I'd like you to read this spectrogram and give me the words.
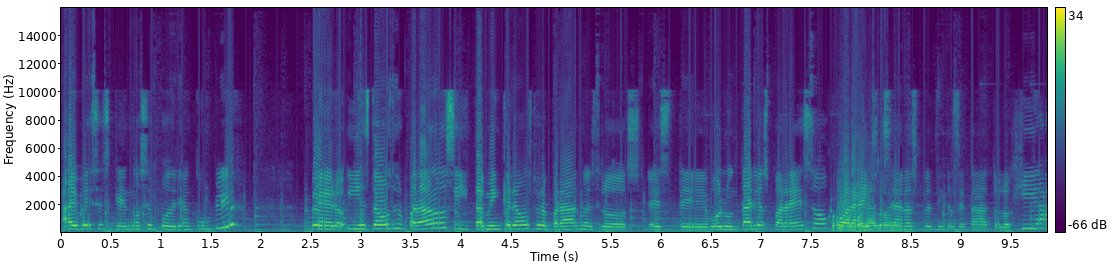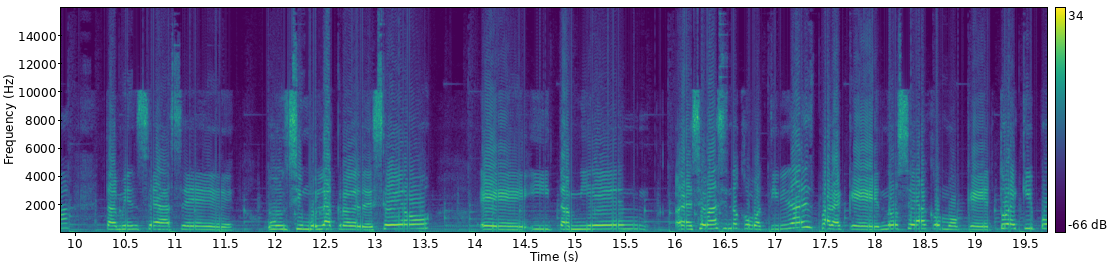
hay, veces que no se podrían cumplir. Pero y estamos preparados y también queremos preparar a nuestros este, voluntarios para eso, para eso se dan las pláticas de tanatología, también se hace un simulacro de deseo, eh, y también eh, se van haciendo como actividades para que no sea como que tu equipo,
